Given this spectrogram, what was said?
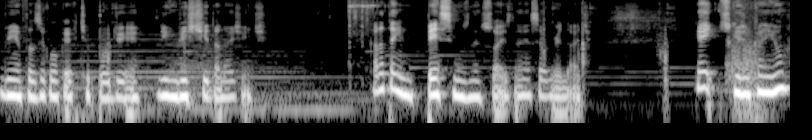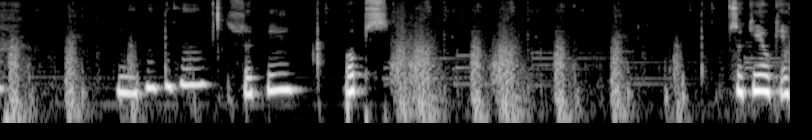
venha fazer qualquer tipo de, de investida na gente. O cara tá em péssimos lençóis, né? Essa é a verdade. Ok, isso aqui já caiu. Isso aqui. Ops. Isso aqui é o quê?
